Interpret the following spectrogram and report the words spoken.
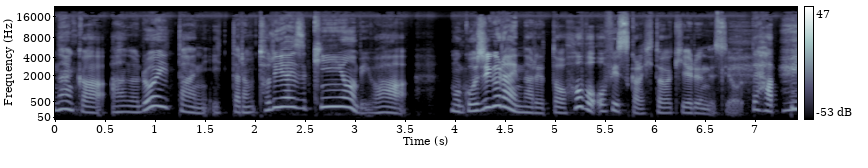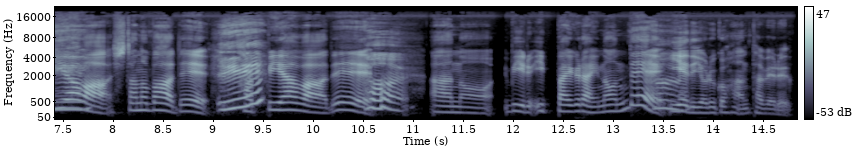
なんかあのロイターに行ったらとりあえず金曜日はもう5時ぐらいになるとほぼオフィスから人が消えるんですよ。でハッピーアワー下のバーでえー？ハッピーアワーではい。あのビール1杯ぐらい飲んで、うん家で夜ご飯食べる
